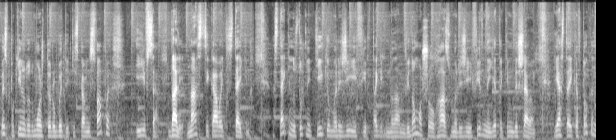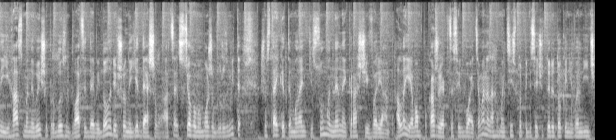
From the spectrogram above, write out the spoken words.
Ви спокійно тут можете робити якісь певні свапи. І все. Далі нас цікавить стейкінг. Стейкінг доступний тільки в мережі ефір, так як нам відомо, що газ в мережі ефір не є таким дешевим. Я стейкав токени, і газ в мене вийшов приблизно 29 доларів, що не є дешево. А це з цього ми можемо зрозуміти, що стейкати маленькі суми не найкращий варіант. Але я вам покажу, як це все відбувається. У мене на гаманці 154 токенів OneInch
